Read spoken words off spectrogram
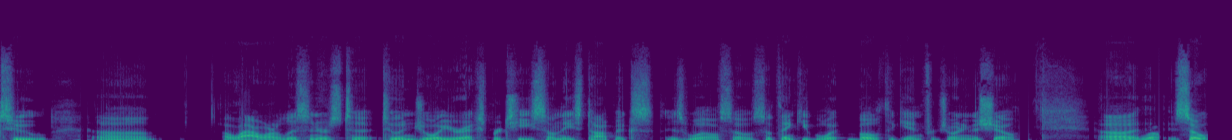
to uh, allow our listeners to to enjoy your expertise on these topics as well. So so thank you bo- both again for joining the show. Uh, so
